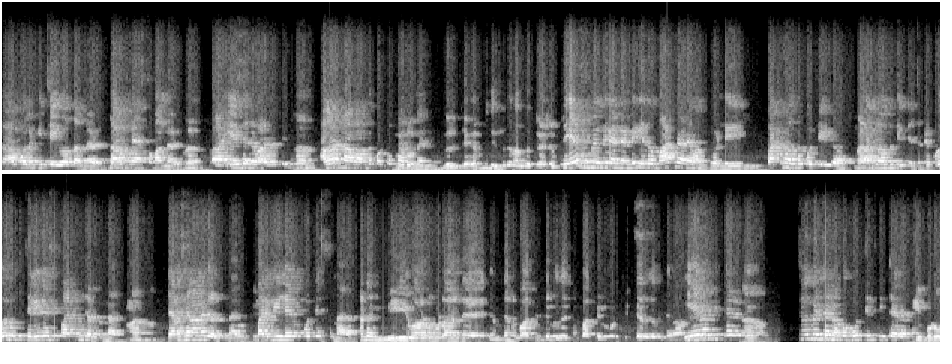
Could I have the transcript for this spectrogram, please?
కాపులకి చేయవద్దు అన్నాడు కాపు నేస్తాం అన్నాడు. వేసాడు అడగండి. అలా మా వంద జగన్ మీద ఎందుకు అంత ద్వేషం? దేశం ఎందుకంటే ఏదో మాట్లాడామనుకోండి పక్కన వాళ్ళతో కొట్టేయడం పక్కన వాళ్ళతో తిట్టించడం ఇప్పుడు తెలుగుదేశం పార్టీని జడుతున్నారు ఆ. జనసేన జడుతున్నారు మరి వీళ్ళేమో కొట్టేస్తున్నారా? అంటే మీ వాళ్ళు కూడా అంటే జనసేన పార్టీ తెలుగుదేశం పార్టీలు కూడా తిట్టారు కదా ఏమని తిట్టారు. చూపించండి ఒక పూర్తి తిట్టారని. ఇప్పుడు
